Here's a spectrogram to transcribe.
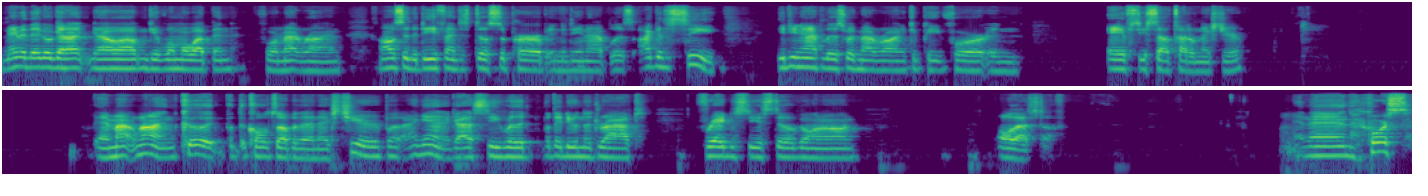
Maybe they go get go out and give one more weapon for Matt Ryan. Obviously, the defense is still superb in Indianapolis. I can see Indianapolis with Matt Ryan compete for an AFC South title next year. And Matt Ryan could put the Colts up in the next year, but again, I gotta see what they, what they do in the draft. Free agency is still going on, all that stuff. And then, of course,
